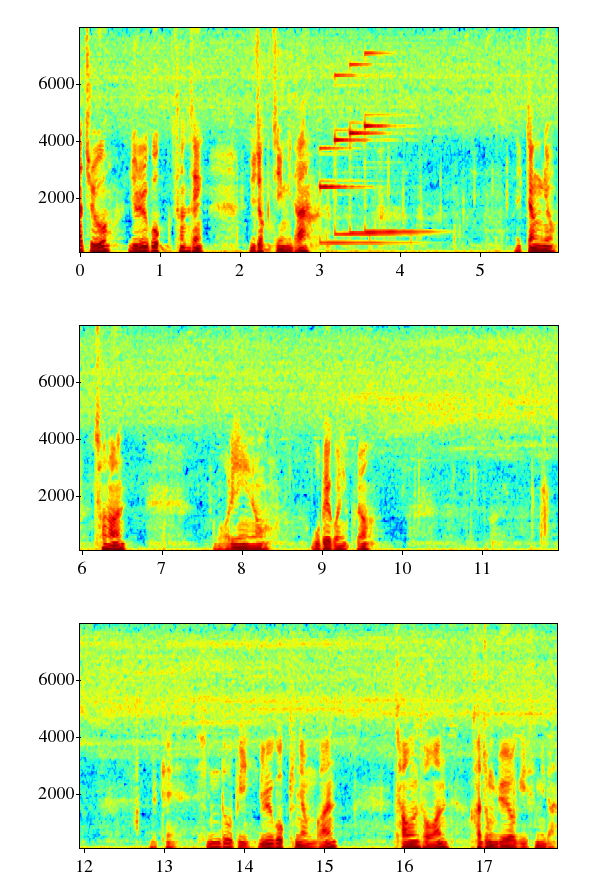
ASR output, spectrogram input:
파주 율곡 선생 유적지입니다. 입장료 1000원, 어린이용 500원 있고요. 이렇게 신도비 율곡 기념관, 자원서원, 가족 묘역이 있습니다.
